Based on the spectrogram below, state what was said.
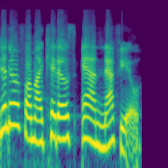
Dinner for my kiddos and nephew.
